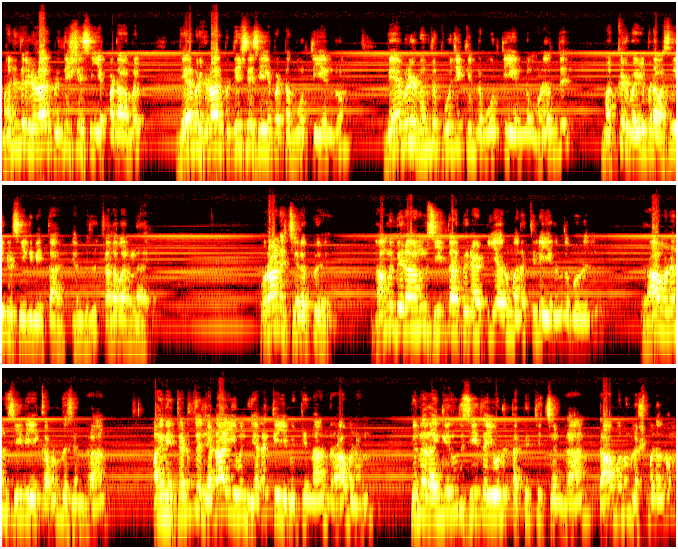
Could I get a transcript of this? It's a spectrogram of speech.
மனிதர்களால் பிரதிஷ்டை செய்யப்படாமல் தேவர்களால் பிரதிஷ்டை செய்யப்பட்ட மூர்த்தி என்றும் தேவர்கள் வந்து பூஜிக்கின்ற மூர்த்தி என்றும் உணர்ந்து மக்கள் வழிபட வசதிகள் செய்து வைத்தார் என்பது தலவரலாறு. புராண சிறப்பு ராமபிரானும் சீதா பிராட்டியாரும் மனத்திலே இருந்த பொழுது ராவணன் சீதையை கவர்ந்து சென்றான். அதனை தடுத்த ஜடாயுவின் இறக்கையை வெட்டினான் ராவணன். பின்னர் அங்கிருந்து சீதையோடு தப்பித்துச் சென்றான். ராமனும் லக்ஷ்மணனும்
